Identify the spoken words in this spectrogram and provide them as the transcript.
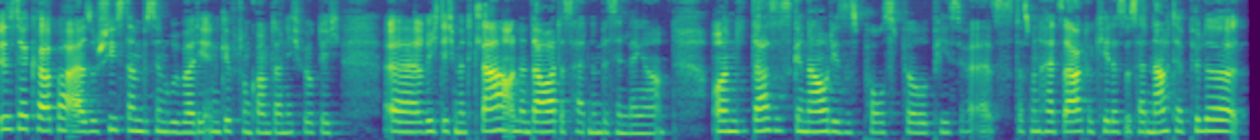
ist der Körper also schießt da ein bisschen rüber, die Entgiftung kommt da nicht wirklich äh, richtig mit klar und dann dauert es halt ein bisschen länger. Und das ist genau dieses Post-Pill PCOS, dass man halt sagt, okay, das ist halt nach der Pille,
